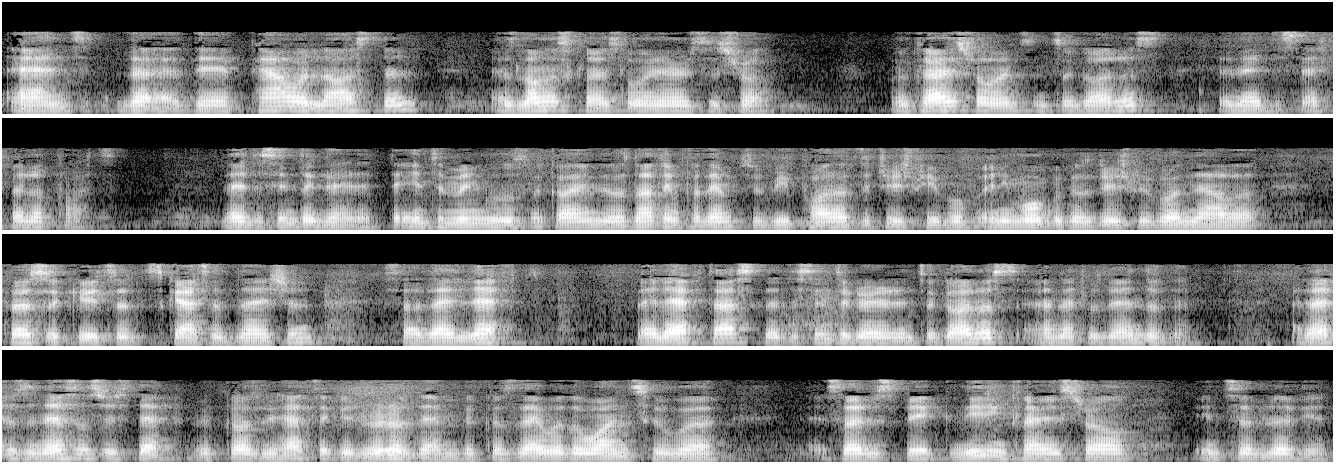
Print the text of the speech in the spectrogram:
And the, their power lasted as long as Klal Yisrael were in Eretz Yisrael. When Klal went into Goddess, then they, just, fell apart. They disintegrated. They intermingled with the Goyim. There was nothing for them to be part of the Jewish people anymore because the Jewish people are now a persecuted, scattered nation. So they left. They left us, they disintegrated into Goddess, and that was the end of them. And that was a necessary step because we had to get rid of them because they were the ones who were, so to speak, leading Klal into oblivion.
